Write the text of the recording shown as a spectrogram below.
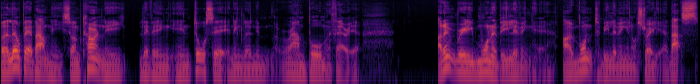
But a little bit about me. So I'm currently living in Dorset in England, in, around Bournemouth area. I don't really want to be living here. I want to be living in Australia. That's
